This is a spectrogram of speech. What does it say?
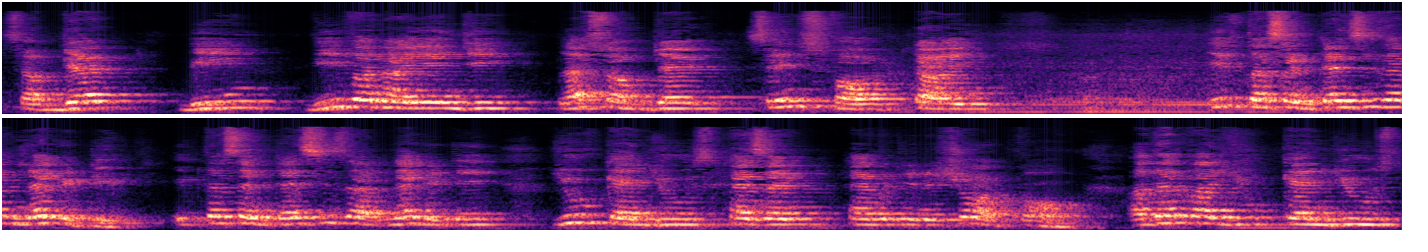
subject being V1 ing plus object since for time. If the sentences are negative, if the sentences are negative, you can use hasn't, have it in a short form. Otherwise, you can use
